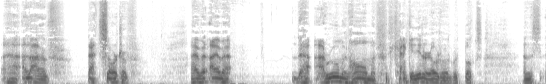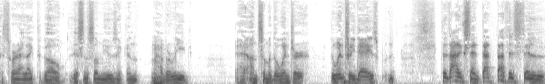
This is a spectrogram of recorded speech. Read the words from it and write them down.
uh, a lot of that sort of I have a, I have a, the, a room at home and can't get in or out of it with books, and it's, it's where I like to go listen to some music and mm. have a read uh, on some of the winter, the wintry days. To that extent, that that is still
